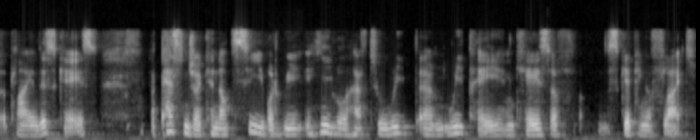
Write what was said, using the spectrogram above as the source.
apply in this case. A passenger cannot see what we, he will have to re, um, repay in case of skipping a flight.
